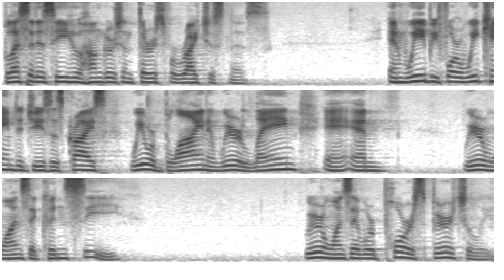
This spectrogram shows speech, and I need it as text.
Blessed is he who hungers and thirsts for righteousness and we, before we came to Jesus Christ, we were blind and we were lame and, and we were ones that couldn't see. We were ones that were poor spiritually.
